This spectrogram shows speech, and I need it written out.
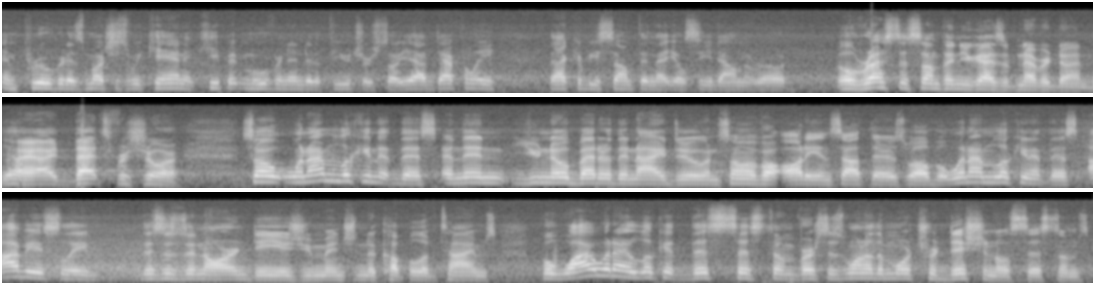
improve it as much as we can and keep it moving into the future. So yeah, definitely that could be something that you'll see down the road. Well, rest is something you guys have never done. Yep. I, I, that's for sure. So when I'm looking at this, and then you know better than I do, and some of our audience out there as well. But when I'm looking at this, obviously this is an R&D, as you mentioned a couple of times. But why would I look at this system versus one of the more traditional systems?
